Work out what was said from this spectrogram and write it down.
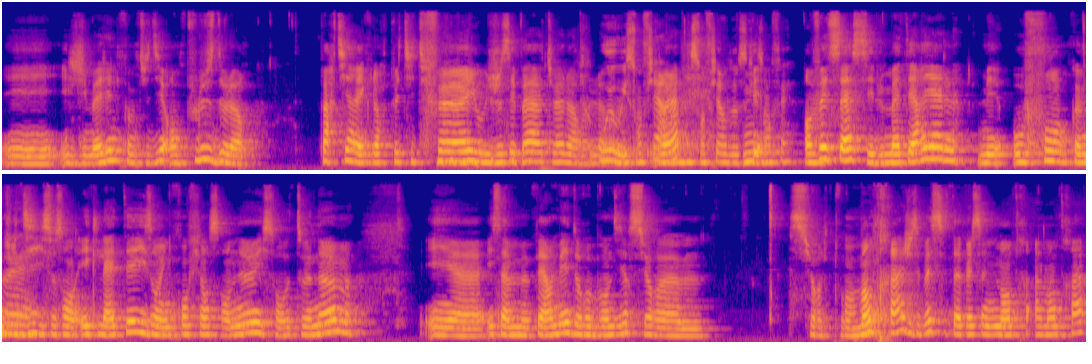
et, et j'imagine, comme tu dis, en plus de leur partir avec leurs petites feuilles ou je sais pas, tu vois, leur, Oui, oui, ils sont fiers, hein. ils sont fiers de ce qu'ils ont fait. En fait, ça, c'est le matériel. Mais au fond, comme tu dis, ils se sont éclatés, ils ont une confiance en eux, ils sont autonomes. Et, euh, et ça me permet de rebondir sur, euh, sur ton mantra. Je sais pas si tu appelles ça une mantra, un mantra,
